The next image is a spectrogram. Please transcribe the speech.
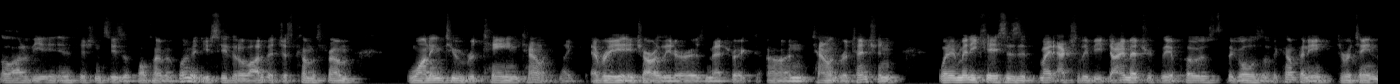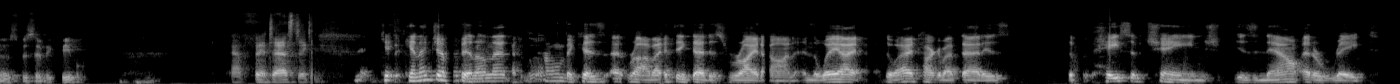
a lot of the inefficiencies of full time employment, you see that a lot of it just comes from wanting to retain talent. Like every HR leader is metric on talent retention, when in many cases it might actually be diametrically opposed to the goals of the company to retain those specific people. Yeah, fantastic. Can, can I jump in on that, Tom? Because uh, Rob, I think that is right on. And the way I the way I talk about that is the pace of change is now at a rate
